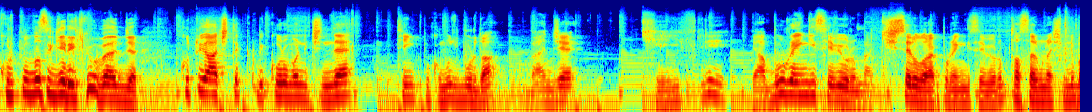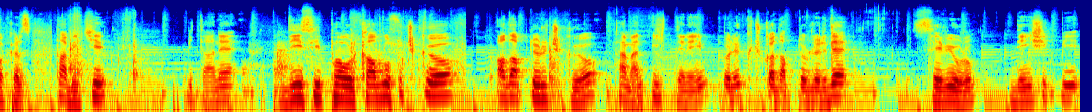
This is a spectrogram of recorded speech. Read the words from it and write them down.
kurtulması gerekiyor bence. Kutuyu açtık bir korumanın içinde. ThinkBook'umuz burada. Bence keyifli. Ya bu rengi seviyorum ben. Kişisel olarak bu rengi seviyorum. Tasarımına şimdi bakarız. Tabii ki bir tane DC Power kablosu çıkıyor. Adaptörü çıkıyor. Hemen ilk deneyim. Böyle küçük adaptörleri de seviyorum. Değişik bir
